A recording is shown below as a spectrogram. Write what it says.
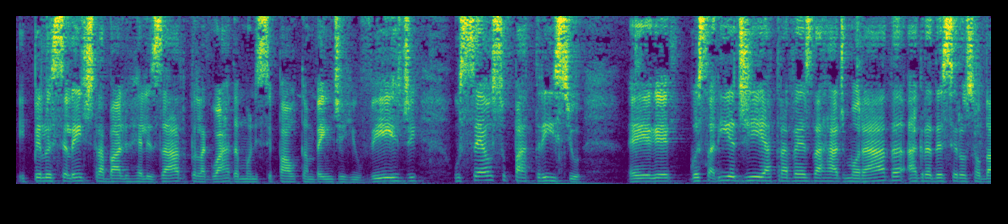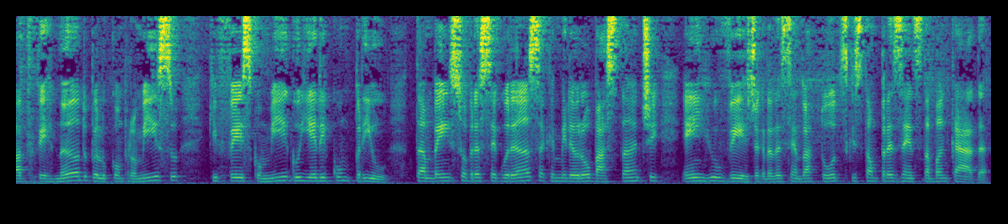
e pelo excelente trabalho realizado pela Guarda Municipal também de Rio Verde. O Celso Patrício é, gostaria de, através da Rádio Morada, agradecer ao soldado Fernando pelo compromisso que fez comigo e ele cumpriu. Também sobre a segurança que melhorou bastante em Rio Verde, agradecendo a todos que estão presentes na bancada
